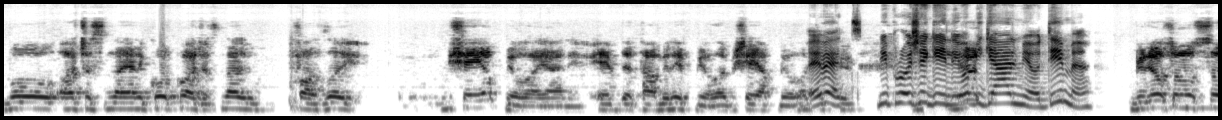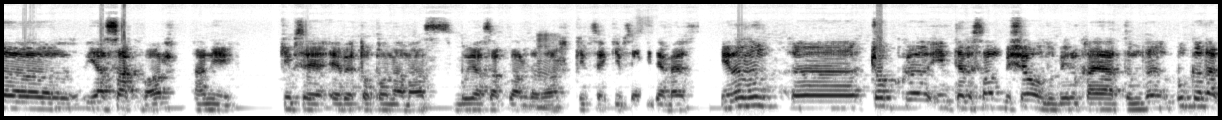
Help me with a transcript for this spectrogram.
bu açısından yani korku açısından fazla bir şey yapmıyorlar yani. Evde tamir etmiyorlar, bir şey yapmıyorlar. Çünkü Evet, bir proje geliyor, bir gelmiyor, değil mi? biliyorsunuz e, yasak var. Hani kimse eve toplanamaz. Bu yasaklar da Hı. var. Kimse kimse gidemez. İnanın e, çok e, enteresan bir şey oldu benim hayatımda. Bu kadar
